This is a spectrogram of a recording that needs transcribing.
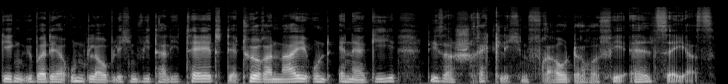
gegenüber der unglaublichen Vitalität, der Tyrannei und Energie dieser schrecklichen Frau Dorothy L. Sayers.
